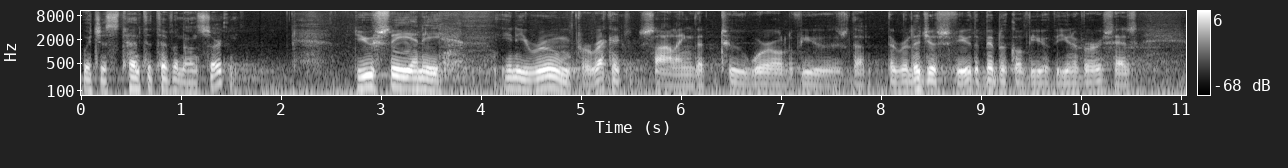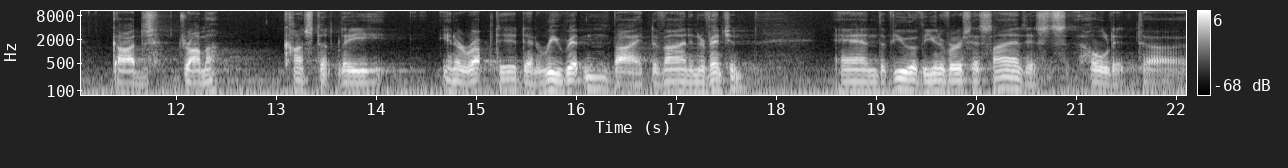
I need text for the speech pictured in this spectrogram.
which is tentative and uncertain. Do you see any, any room for reconciling the two world views, the, the religious view, the biblical view of the universe as God's drama, constantly interrupted and rewritten by divine intervention, and the view of the universe as scientists hold it, uh,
